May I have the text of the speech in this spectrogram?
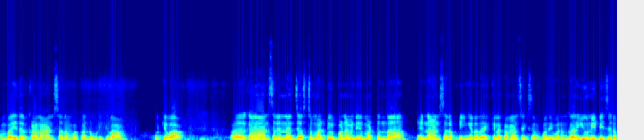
நம்ம இதற்கான ஆன்சர் நம்ம கண்டுபிடிக்கலாம். ஓகேவா அதுக்கான ஆன்சர் என்ன? ஜஸ்ட் மல்டிபிள் பண்ண வேண்டியது மட்டும்தான். என்ன ஆன்சர் அப்படிங்கிறத கீழே கமெண்ட் செக்ஷன் பதிவு பண்ணுங்கள் யூனிட் டீச்சரை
